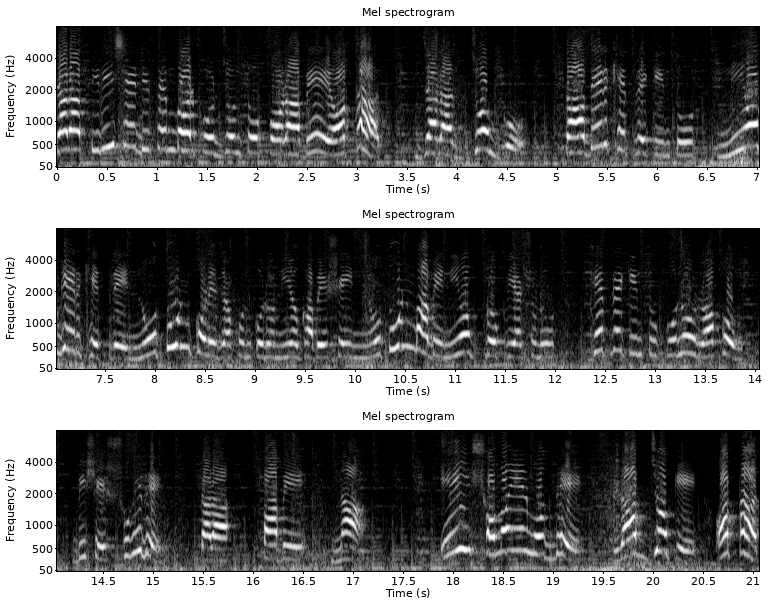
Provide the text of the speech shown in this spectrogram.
যারা তিরিশে ডিসেম্বর পর্যন্ত পড়াবে, অর্থাৎ যারা যোগ্য তাদের ক্ষেত্রে কিন্তু নিয়োগের ক্ষেত্রে নতুন করে যখন কোনো নিয়োগ হবে, সেই নতুন ভাবে নিয়োগ প্রক্রিয়া শুরু। ক্ষেত্রে কিন্তু কোনো রকম বিশেষ সুবিধে তারা পাবে না। এই সময়ের মধ্যে রাজ্যকে, অর্থাৎ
